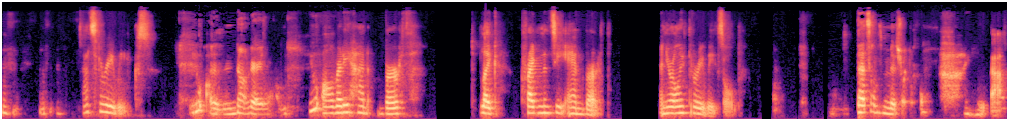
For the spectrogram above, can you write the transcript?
Mm-hmm. That's three weeks. You that is not very long. You already had birth, like pregnancy and birth, and you're only three weeks old. That sounds miserable. I hate that.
